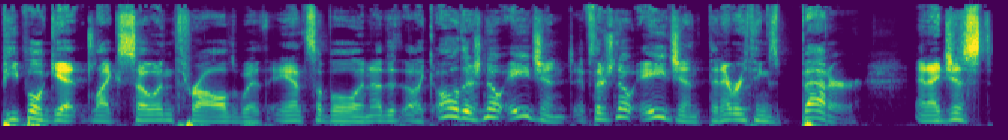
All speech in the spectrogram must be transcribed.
people get like so enthralled with ansible and other like oh there's no agent. If there's no agent then everything's better. And i just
